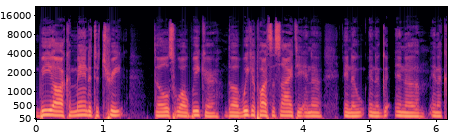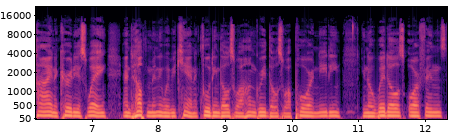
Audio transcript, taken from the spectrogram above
we are commanded to treat those who are weaker, the weaker part of society, in a in a in a in a in a kind and courteous way, and help them any way we can, including those who are hungry, those who are poor and needy, you know, widows, orphans,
